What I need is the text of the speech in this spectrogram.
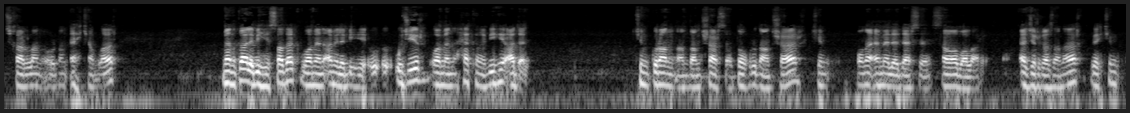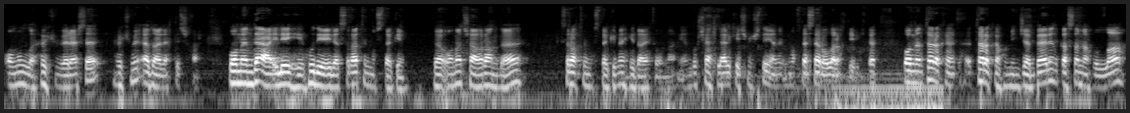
çıxarılan oradan əhkamlar. Mən qale bihi sadaq və mən amilə bihi ucir və mən həkəmə bihi adəl. Kim Quranla danışarsa, doğru danışar, kim ona əməl edərsə, savab alar, əcr qazanar və kim onunla hökm verərsə, hökmü ədalətli çıxar. Və mən də'a ileyhi hudiyə ilə sıratil müstəqim və ona çağıran da sıratil müstəqimə hidayət olunar. Yəni bu şərhləri keçmişdi, yəni müxtəsər olaraq deyirik də. Və mən tərakahu min cəbbərin qasaməhullah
